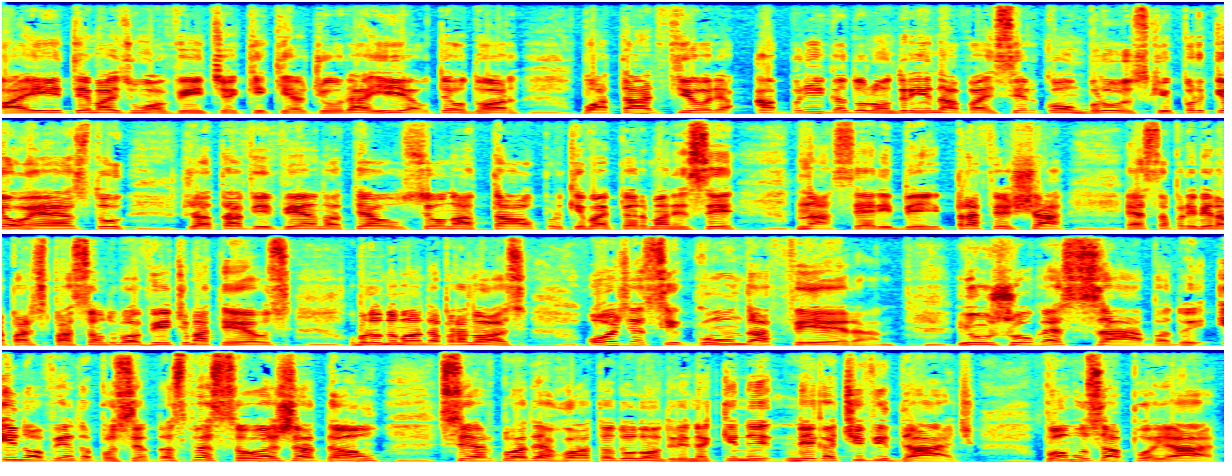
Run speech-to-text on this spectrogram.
Aí tem mais um ouvinte aqui que é de Uraí, é o Teodoro. Boa tarde, Fiore. A briga do Londrina vai ser com Brusque, porque o resto já está vivendo até o seu Natal, porque vai permanecer na Série B. Para fechar essa primeira participação do ouvinte, Matheus, o Bruno manda para nós. Hoje é segunda-feira e o jogo é sábado e 90% das pessoas já dão certo a derrota do Londrina. Que negatividade. Vamos apoiar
